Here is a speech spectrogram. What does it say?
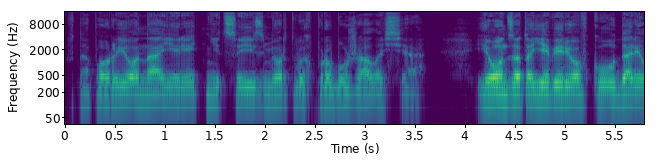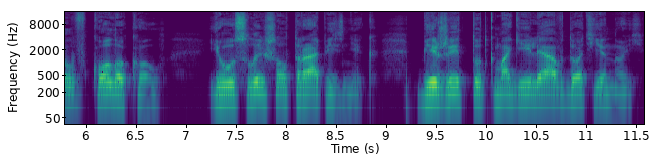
В топоры она еретница из мертвых пробужалася, и он зато е веревку ударил в колокол, и услышал трапезник — Бежит тут к могиле Авдотьиной,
